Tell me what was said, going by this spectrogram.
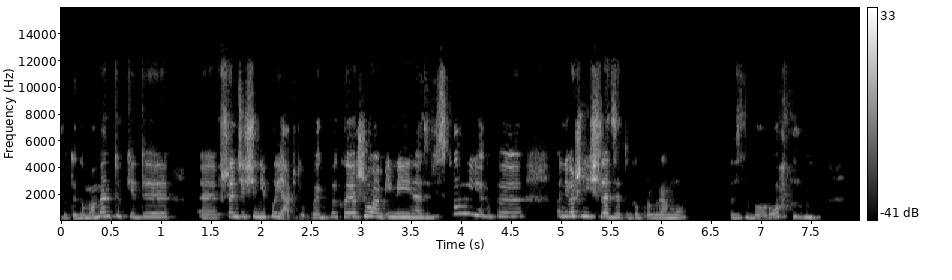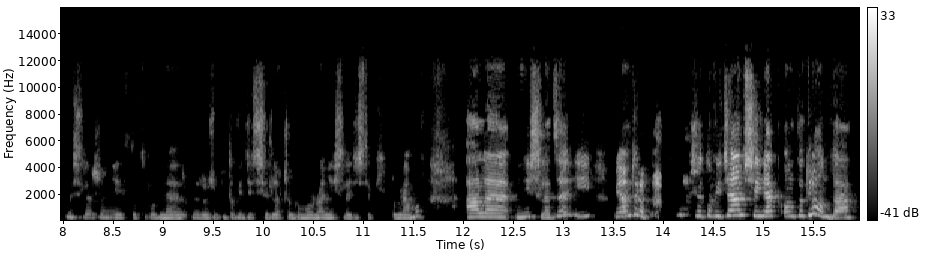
do tego momentu, kiedy e, wszędzie się nie pojawił, bo jakby kojarzyłam imię i nazwisko i jakby, ponieważ nie śledzę tego programu z wyboru, Myślę, że nie jest to trudne, żeby dowiedzieć się, dlaczego można nie śledzić takich programów, ale nie śledzę i miałam tak, że dowiedziałam się, jak on wygląda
